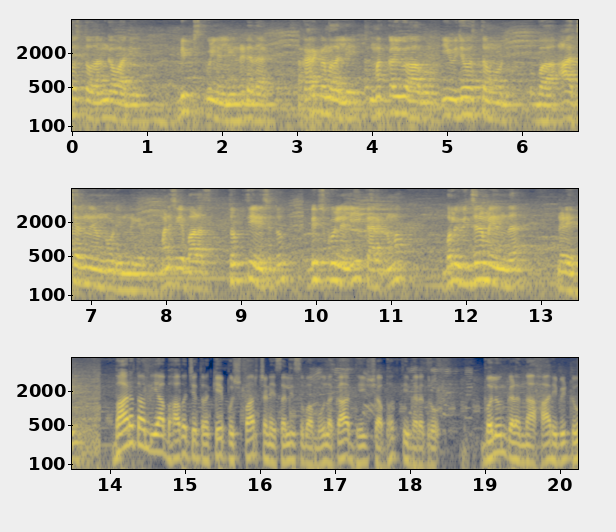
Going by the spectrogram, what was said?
ವಿಜಯೋತ್ಸವದ ಅಂಗವಾಗಿ ಬಿಪ್ ಸ್ಕೂಲ್ನಲ್ಲಿ ನಡೆದ ಕಾರ್ಯಕ್ರಮದಲ್ಲಿ ಮಕ್ಕಳಿಗೂ ಹಾಗೂ ಈ ವಿಜಯೋತ್ಸವ ನೋಡಿ ಒಬ್ಬ ಆಚರಣೆಯನ್ನು ನೋಡಿ ನನಗೆ ಮನಸ್ಸಿಗೆ ಭಾಳ ತೃಪ್ತಿ ಎನಿಸಿತು. ಬಿಪ್ ಸ್ಕೂಲ್ನಲ್ಲಿ ಈ ಕಾರ್ಯಕ್ರಮ ಬಲು ವಿಜೃಂಭಣೆಯಿಂದ ನಡೆಯಿತು. ಭಾರತಾಂಬಿಯ ಭಾವಚಿತ್ರಕ್ಕೆ ಪುಷ್ಪಾರ್ಚನೆ ಸಲ್ಲಿಸುವ ಮೂಲಕ ದೇಶಭಕ್ತಿ ಮೆರೆದರು. ಬಲೂನ್ಗಳನ್ನು ಹಾರಿಬಿಟ್ಟು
